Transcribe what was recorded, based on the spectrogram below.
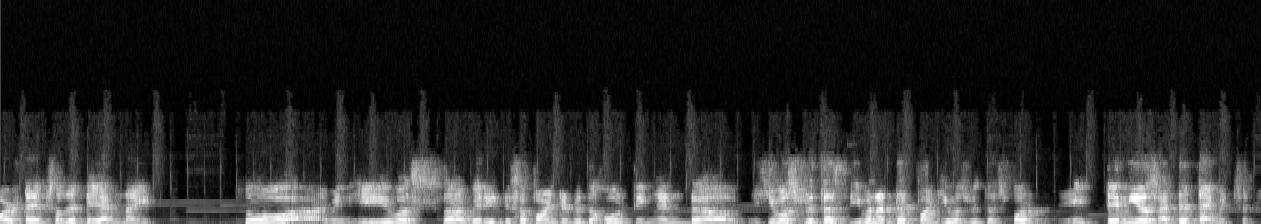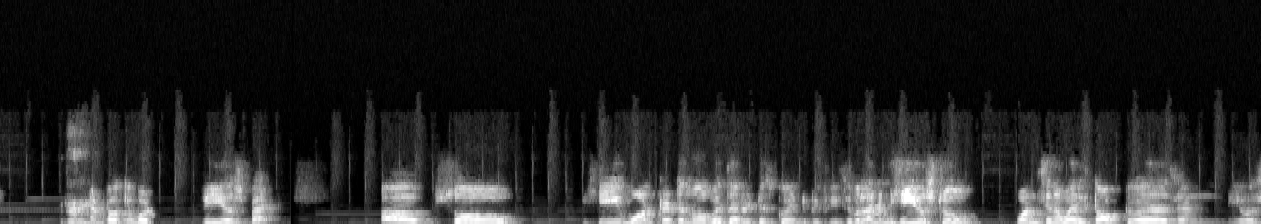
all times of the day and night so i mean he was uh, very disappointed with the whole thing and uh, he was with us even at that point he was with us for eight ten years at that time itself Right. I'm talking about three years back. Uh, so he wanted to know whether it is going to be feasible. I mean, he used to once in a while talk to us, and he was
